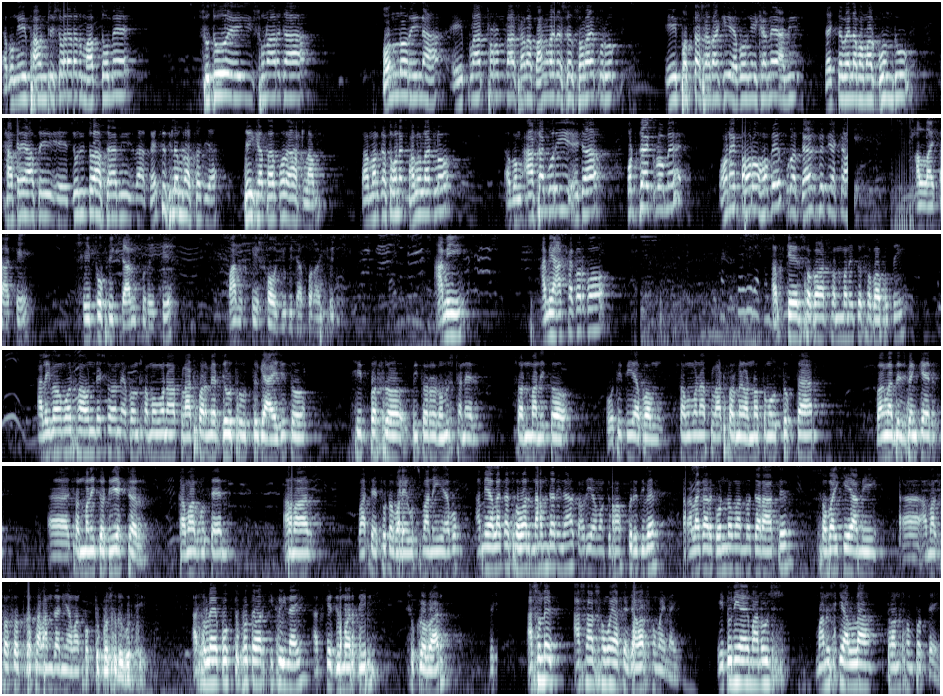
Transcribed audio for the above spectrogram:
এবং এই ফাউন্ডেশনের মাধ্যমে শুধু এই সোনারগা বন্দর এই না, এই প্ল্যাটফর্মটা সারা বাংলাদেশে ছড়াই করুক এই প্রত্যাশা রাখি এবং এখানে আমি দেখতে পেলাম আমার বন্ধু সাথে আছে জড়িত আছে, আমি যাইতেছিলাম রাস্তা দিয়া, দেখা তারপরে আসলাম। আমার কাছে অনেক ভালো লাগল এবং আশা করি এটা পর্যায়ক্রমে অনেক বড় হবে, পুরো দেশব্যাপী একটা আল্লাহ তাকে সেই তৌফিক দান করেছে মানুষকে সহযোগিতা করার জন্য। আমি আমি আশা করব আজকের সবার সম্মানিত সভাপতি আলিমা ওমর ফাউন্ডেশন এবং সমমনা প্ল্যাটফর্মের যৌথ উদ্যোগে আয়োজিত শীতবস্ত্র বিতরণ অনুষ্ঠানের সম্মানিত অতিথি এবং সমমনা প্ল্যাটফর্মের অন্যতম উদ্যোক্তা বাংলাদেশ ব্যাংকের সম্মানিত ডিরেক্টর কামাল হোসেন, আমার পাশে ছোট ভাই উসমানী এবং আমি এলাকা সবার নাম জানি না, সরি, আমাকে মাফ করে দিবেন। এলাকার গণ্যমান্য যারা আছেন সবাইকে আমি আমার সশস্ত্র সালাম জানিয়ে আমার বক্তব্য শুরু করছি। আসলে বক্তব্য দেওয়ার কিছুই নাই, আজকে জুমার দিন, শুক্রবার। আসলে আসার সময় আছে, যাওয়ার সময় নাই। এই দুনিয়ায় মানুষ মানুষকে আল্লাহ ধন সম্পদ দেয়।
